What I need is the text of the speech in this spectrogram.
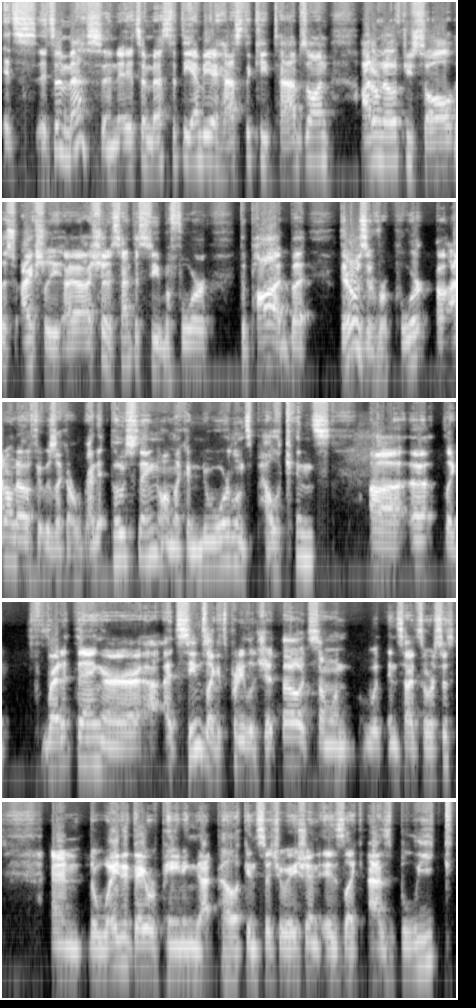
it's it's a mess, and it's a mess that the NBA has to keep tabs on. I don't know if you saw this. Actually, I, I should have sent this to you before the pod, but there was a report. uh, I don't know if it was like a Reddit posting on like a New Orleans Pelicans uh, uh, like Reddit thing, or uh, it seems like it's pretty legit though. It's someone with inside sources, and the way that they were painting that Pelican situation is like as bleak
